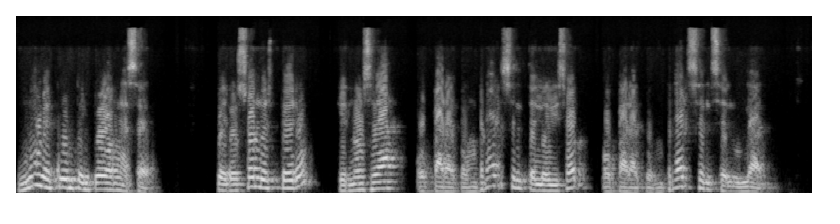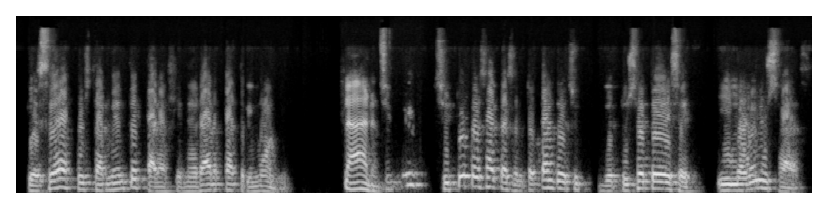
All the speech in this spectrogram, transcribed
no me cuenten qué van a hacer, pero solo espero que no sea o para comprarse el televisor o para comprarse el celular, que sea justamente para generar patrimonio. Claro. Si, tú te sacas el total de, tu CPS y lo usas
